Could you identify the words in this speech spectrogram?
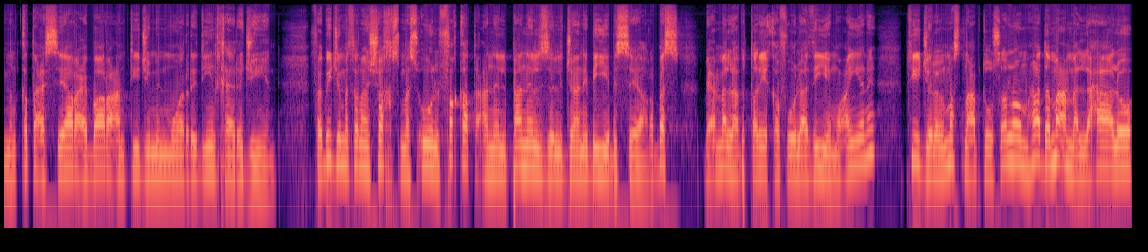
من قطع السيارة عبارة عن تيجي من موردين خارجيين. فبيجي مثلا شخص مسؤول فقط عن ال panels الجانبية بالسيارة بس بيعملها بطريقة فولاذية معينة بتيجي للمصنع بتوصل لهم هذا معمل لحاله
